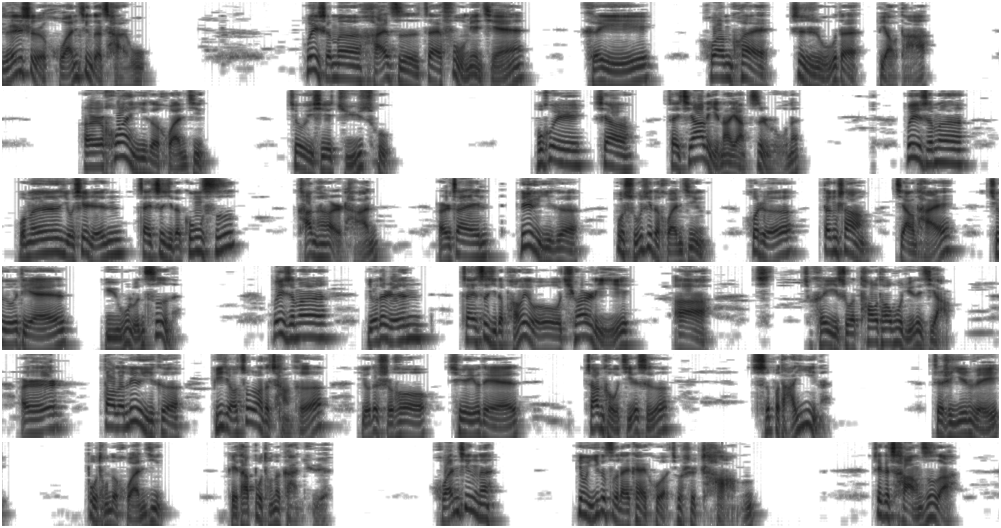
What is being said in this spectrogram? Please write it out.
人是环境的产物。为什么孩子在父母面前可以欢快自如的表达，而换一个环境就有一些局促，不会像在家里那样自如呢？为什么我们有些人在自己的公司侃侃而谈，而在另一个不熟悉的环境，或者登上讲台，就有点语无伦次了？为什么有的人在自己的朋友圈里啊，就可以说滔滔不绝的讲，而到了另一个比较重要的场合，有的时候却有点张口结舌？词不达意呢？这是因为不同的环境给他不同的感觉。环境呢，用一个字来概括就是“场”。这个“场”字啊，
